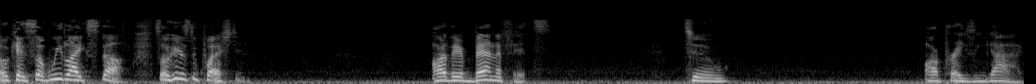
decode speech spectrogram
Okay, so we like stuff. So here's the question. Are there benefits to our praising God?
